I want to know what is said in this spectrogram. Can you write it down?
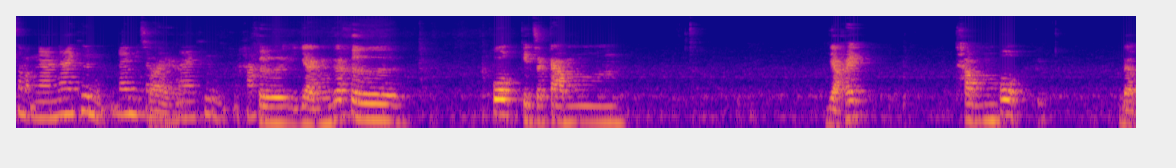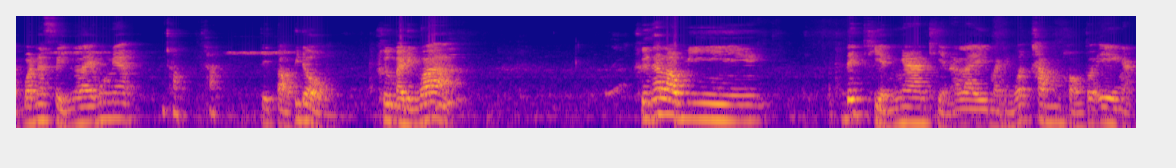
สมัครงานง่ายขึ้น ได้มีตำแหน่งง่ายขึ้นนะคะคืออีกอย่างหนึงก็คือ พวกกิจกรรม อยากให้ทำพวกแบบวรรณศิลป์อะไรพวกเนี้ยค่ะค่ะติดต่อพี่โด่ง คือหมายถึงว่า คือถ้าเรามีได้เขียนงานเขียนอะไร หมายถึงว่าทำของตัวเองอะ่ะ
